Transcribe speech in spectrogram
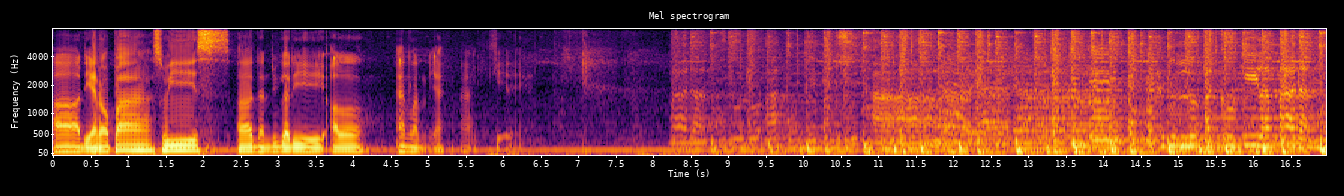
eh, di Eropa, Swiss eh, dan juga di All England ya. Oke deh. Padamu dulu aku memang suka Dulu aku gila padamu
